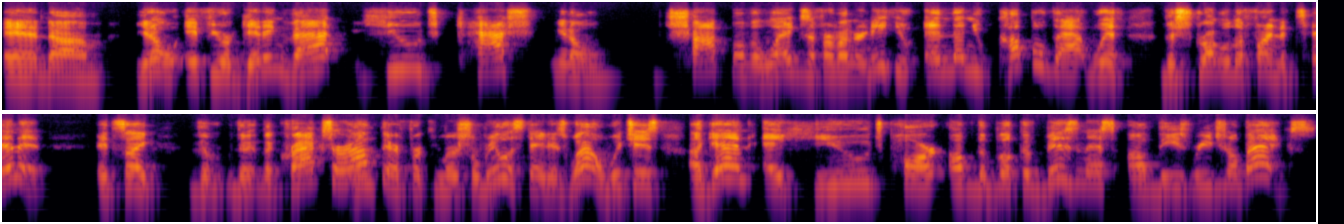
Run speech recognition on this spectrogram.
And um, you know, if you're getting that huge cash, you know, chop of the legs from underneath you, and then you couple that with the struggle to find a tenant, it's like the, the, the cracks are out there for commercial real estate as well, which is again a huge part of the book of business of these regional banks.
